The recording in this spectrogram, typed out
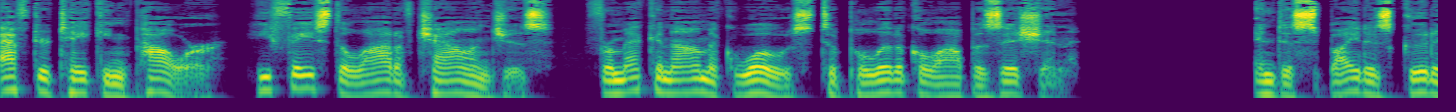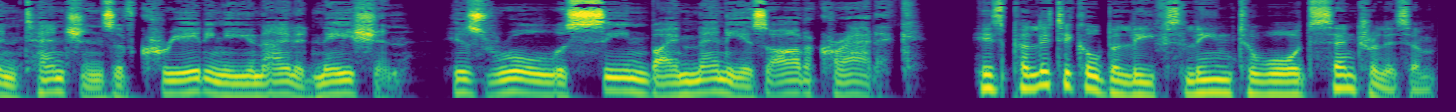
After taking power, he faced a lot of challenges, from economic woes to political opposition. And despite his good intentions of creating a united nation, his rule was seen by many as autocratic. His political beliefs leaned towards centralism,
